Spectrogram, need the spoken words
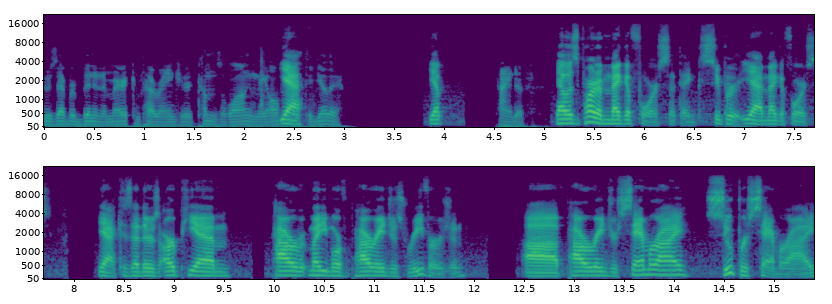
who's ever been an American Power Ranger comes along and they all Yeah. fight together. Yep. Kind of. That was part of Megaforce, I think. Super, yeah, Megaforce. Yeah, because then there's RPM, Power Mighty Morphin Power Rangers reversion, uh, Power Rangers Samurai, Super Samurai,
